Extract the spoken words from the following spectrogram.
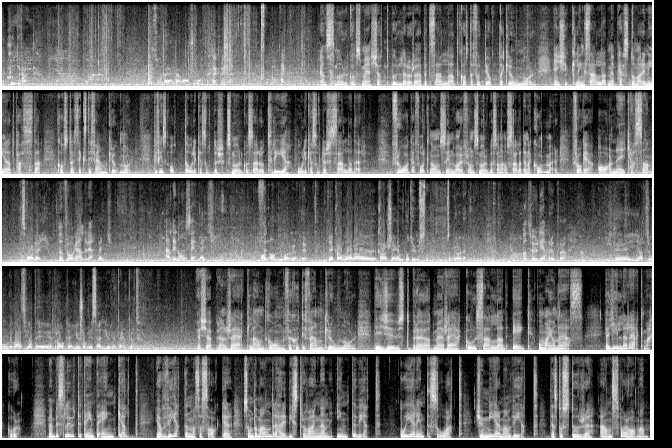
75. Sådär ja, varsågod. Tack så mycket. Tack. En smörgås med köttbullar och rödbetssallad kostar 48 kronor. En kycklingsallad med pesto-marinerad pasta kostar 65 kronor. Det finns åtta olika sorters smörgåsar och tre olika sorters sallader. Frågar folk någonsin varifrån smörgåsarna och salladerna kommer? Frågar jag Arne i kassan. Svar nej. De frågar aldrig det? Nej. Aldrig någonsin? Nej. Jag har aldrig varit med om det. Det kan vara kanske en på tusen som gör det. Vad tror du det beror på då? Eh, Jag tror de anser att det är bra grejer som vi säljer helt enkelt. Jag köper en räklandgång för 75 kronor. Det är ljust bröd med räkor, sallad, ägg och majonnäs. Jag gillar räkmackor. Men beslutet är inte enkelt. Jag vet en massa saker som de andra här i bistrovagnen inte vet. Och är det inte så att ju mer man vet, desto större ansvar har man?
